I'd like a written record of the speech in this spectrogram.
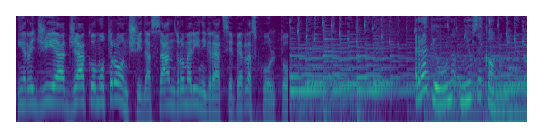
In regia Giacomo Tronci da Sandro Marini, grazie per l'ascolto. Radio 1 News Economy.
